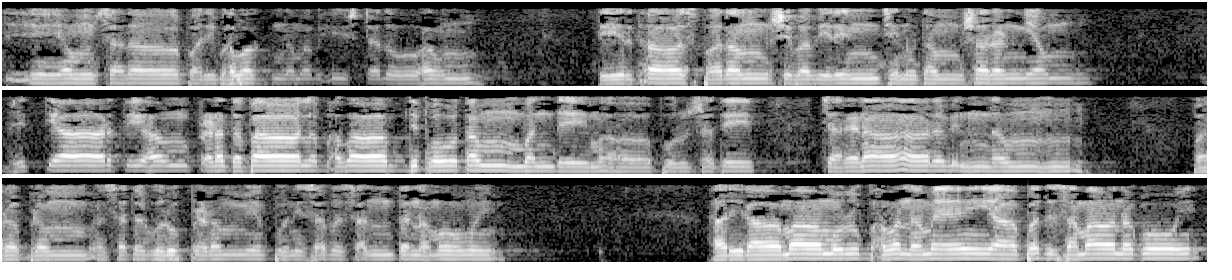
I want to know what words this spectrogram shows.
यं सदा परिभवग्नमभीष्टदोहम् तीर्थास्पदम् शिवविरिञ्चिनुतम् शरण्यम् भृत्यार्तिहम् प्रणतपालभवाब्धिपोतम् वन्दे महापुरुषते चरणारविन्दम् परब्रह्म सतगुरुप्रणम्य पुनिसव सन्त नमो संत नमो हरि रामामुर्भवन में या पद समान कोय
